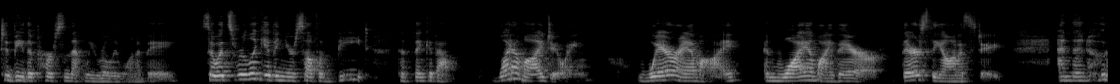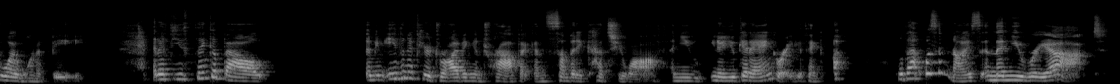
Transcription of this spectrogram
to be the person that we really want to be. So it's really giving yourself a beat to think about what am i doing? Where am i? And why am i there there's the honesty and then who do i want to be and if you think about I mean, even if you're driving in traffic and somebody cuts you off and you, you know, you get angry, you think, oh, well, that wasn't nice. And then you react.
